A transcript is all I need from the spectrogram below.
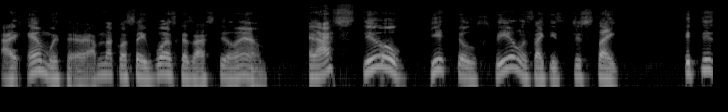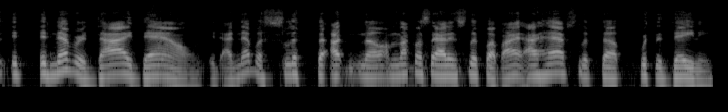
I am with her. I'm not gonna say was because I still am, and I still get those feelings. Like it's just like it did. It it never died down. It I never slipped. I, no, I'm not gonna say I didn't slip up. I I have slipped up with the dating.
